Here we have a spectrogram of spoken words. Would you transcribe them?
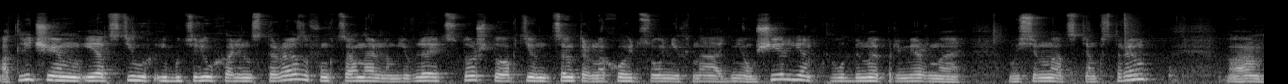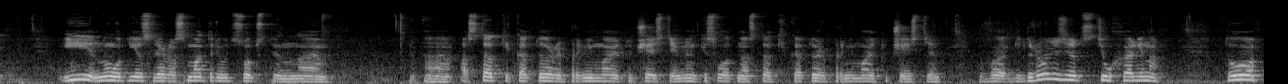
Отличием и от стилых и бутирилхолинстераза функциональным является то, что активный центр находится у них на дне ущелья глубиной примерно 18 ангстрем. А, и ну вот если рассматривать, собственно, а, остатки, которые принимают участие, аминокислотные остатки, которые принимают участие в гидролизе от стилхолина, то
